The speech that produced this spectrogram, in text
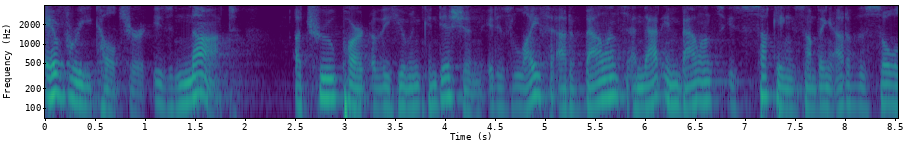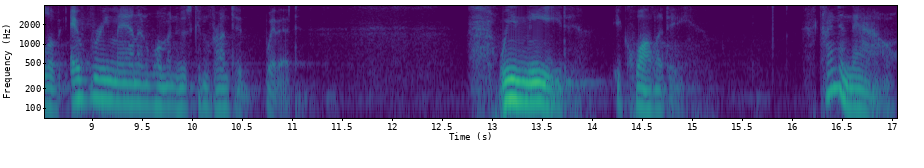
every culture is not a true part of the human condition. It is life out of balance, and that imbalance is sucking something out of the soul of every man and woman who's confronted with it. We need equality. Kind of now.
